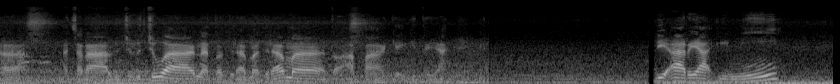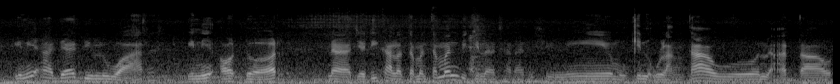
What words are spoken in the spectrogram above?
uh, acara lucu-lucuan atau drama-drama atau apa kayak gitu ya. Di area ini ini ada di luar ini outdoor Nah, jadi kalau teman-teman bikin acara di sini, mungkin ulang tahun atau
